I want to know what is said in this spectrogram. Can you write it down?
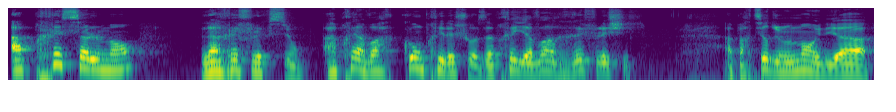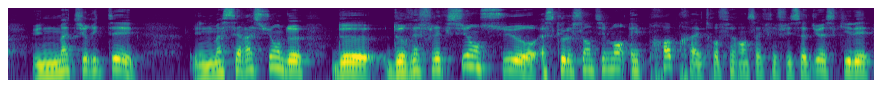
après seulement la réflexion, après avoir compris les choses, après y avoir réfléchi à partir du moment où il y a une maturité, une macération de, réflexion sur est-ce que le sentiment est propre à être offert en sacrifice à Dieu, est-ce qu'il est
